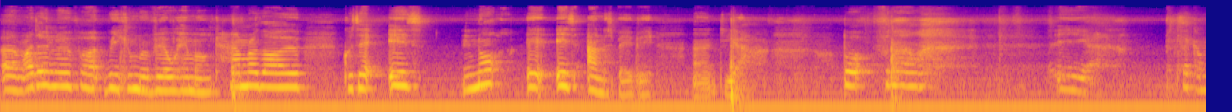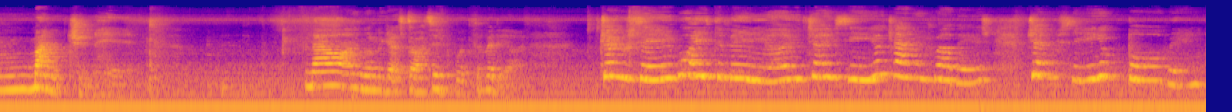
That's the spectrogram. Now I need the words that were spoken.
um, I don't know if I, we can reveal him on camera though, because it is not, it is Anna's baby, and yeah. But for now, yeah. It's like a mansion here. Now I'm going to get started with the video. Josie, what is the video? Josie, your channel's rubbish. Josie, you're boring.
